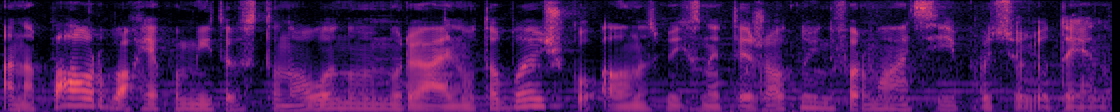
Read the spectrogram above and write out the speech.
а на паурбах я помітив встановлену меморіальну табличку, але не зміг знайти жодної інформації про цю людину.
